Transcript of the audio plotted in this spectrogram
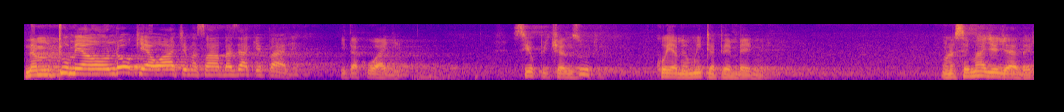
na mtume aondoke, awaache masahaba zake pale, itakuwaje? Sio picha nzuri. Kwa hiyo amemwita pembeni, unasemaje Jabir?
